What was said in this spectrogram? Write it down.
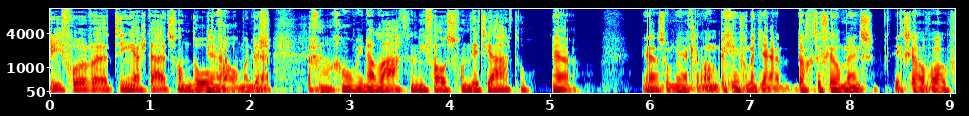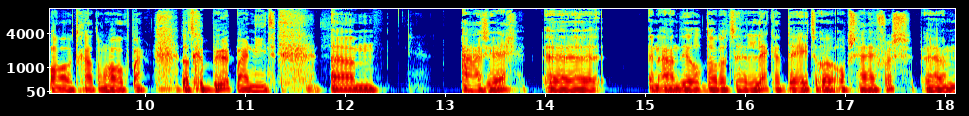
0,3 voor eh 10 jaar Duitsland doorkomen. Ja, dus ja. we gaan gewoon weer naar laagste niveaus van dit jaar toe. Ja. Ja, dat is opmerkelijk. Want aan het begin van het jaar dachten veel mensen, ik zelf ook, van oh, het gaat omhoog, maar dat gebeurt maar niet. Ehm ASR, eh, een aandeel dat het eh, lekker deed eh, op cijfers. Ehm,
